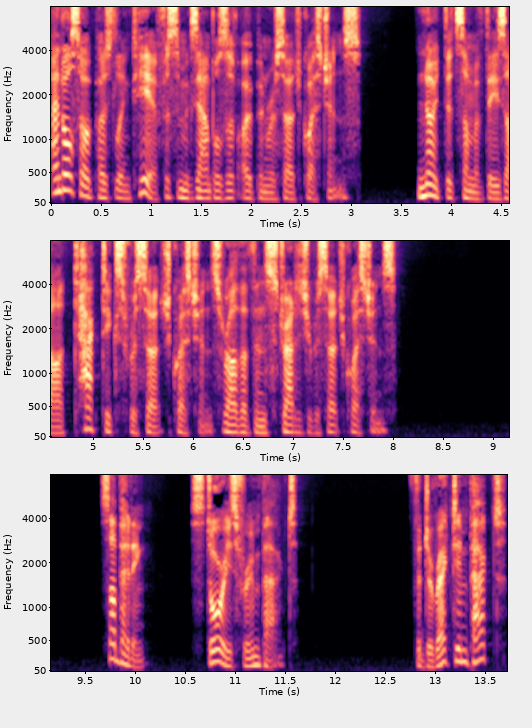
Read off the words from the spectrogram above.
and also a post linked here for some examples of open research questions. Note that some of these are tactics research questions rather than strategy research questions. Subheading Stories for Impact. For direct impact,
